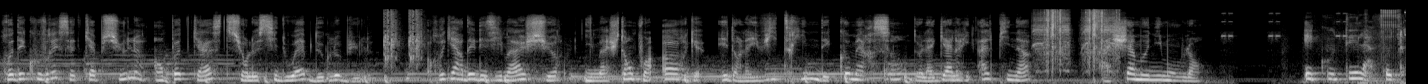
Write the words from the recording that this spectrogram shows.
Redécouvrez cette capsule en podcast sur le site web de Globule. Regardez les images sur imagetemps.org et dans la vitrine des commerçants de la galerie Alpina à Chamonix-Mont-Blanc. Écoutez la photo.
